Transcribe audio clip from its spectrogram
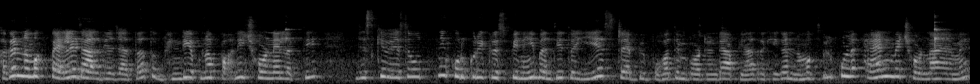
अगर नमक पहले डाल दिया जाता तो भिंडी अपना पानी छोड़ने लगती, जिसकी वजह से उतनी कुरकुरी क्रिस्पी नहीं बनती। तो ये स्टेप भी बहुत इंपॉर्टेंट है। आप याद रखिएगा, नमक बिल्कुल एंड में छोड़ना है हमें।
